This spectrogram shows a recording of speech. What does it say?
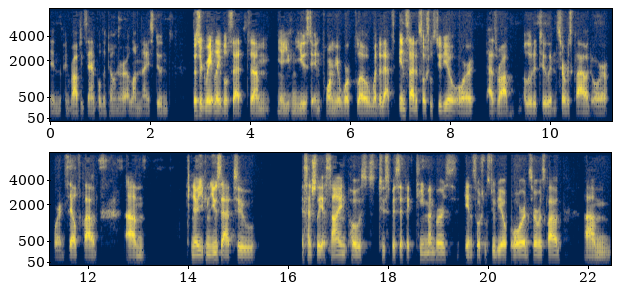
in, in Rob's example, the donor, alumni, student, those are great labels that um, you know you can use to inform your workflow, whether that's inside of Social Studio or, as Rob alluded to, in Service Cloud or or in Sales Cloud. Um, you know, you can use that to essentially assign posts to specific team members in Social Studio or in Service Cloud. Um,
